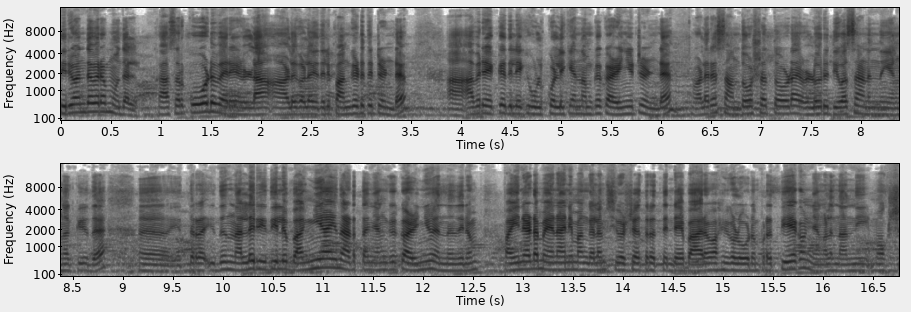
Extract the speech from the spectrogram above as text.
തിരുവനന്തപുരം മുതൽ കാസർഗോഡ് വരെയുള്ള ആളുകൾ ഇതിൽ പങ്കെടുത്തിട്ടുണ്ട്. അവരെയൊക്കെ ഇതിലേക്ക് ഉൾക്കൊള്ളിക്കാൻ നമുക്ക് കഴിഞ്ഞിട്ടുണ്ട്. വളരെ സന്തോഷത്തോടെ ഉള്ളൊരു ദിവസമാണെന്ന് ഞങ്ങൾക്ക് ഇത് ഇത്ര ഇത് നല്ല രീതിയിൽ ഭംഗിയായി നടത്താൻ ഞങ്ങൾക്ക് കഴിഞ്ഞു എന്നതിനും പൈനട മേനാനി മംഗലം ശിവക്ഷേത്രത്തിന്റെ ഭാരവാഹികളോടും പ്രത്യേകം ഞങ്ങൾ നന്ദി. മോക്ഷ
